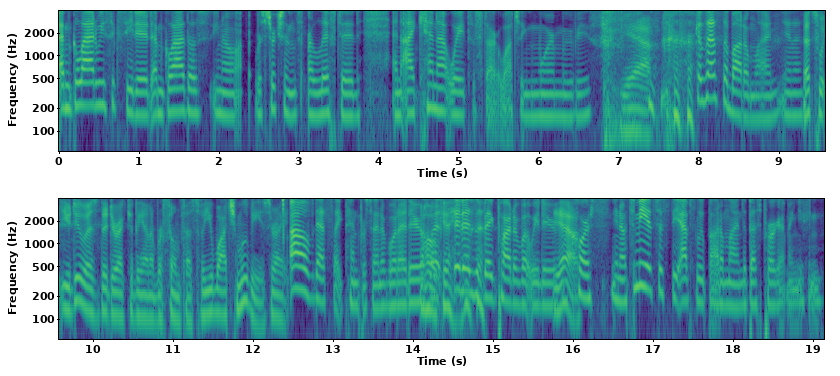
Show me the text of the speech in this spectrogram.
I'm glad we succeeded. I'm glad those you know restrictions are lifted, and I cannot wait to start watching more movies Yeah, because that's the bottom line. You know. that's what you do as the director of the Ann Arbor Film Festival. You watch movies, right? Oh, that's like 10% of what I do. Oh, but okay. it is a big part of what we do. Yeah. Of course, you know, to me, it's just the absolute bottom line, the best programming you can,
